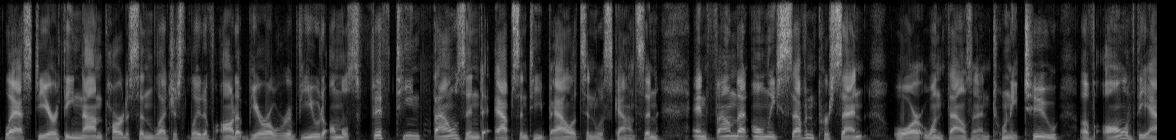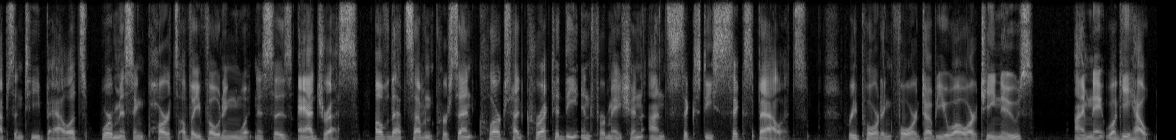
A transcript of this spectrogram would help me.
Last year, the nonpartisan Legislative Audit Bureau reviewed almost 15,000 absentee ballots in Wisconsin and found that only 7%, or 1,022, of all of the absentee ballots were missing parts of a voting witness's address. Of that 7%, clerks had corrected the information on 66 ballots. Reporting for WORT News, I'm Nate Wegehaupt.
